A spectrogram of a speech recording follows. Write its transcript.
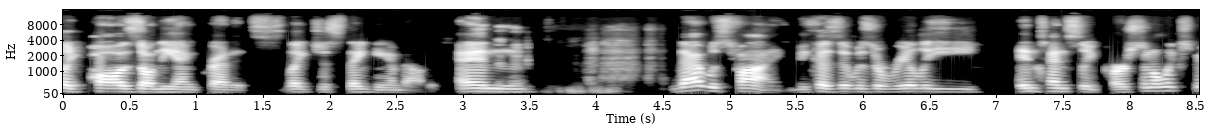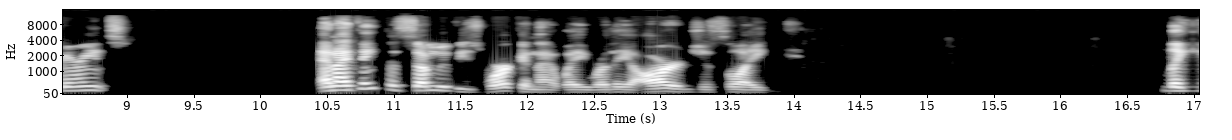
like paused on the end credits, like just thinking about it. And that was fine because it was a really intensely personal experience. And I think that some movies work in that way where they are just like like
